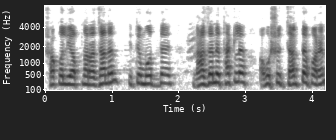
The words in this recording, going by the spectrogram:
সকলেই আপনারা জানেন, ইতিমধ্যে না জেনে থাকলে অবশ্যই জানতে পারেন।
